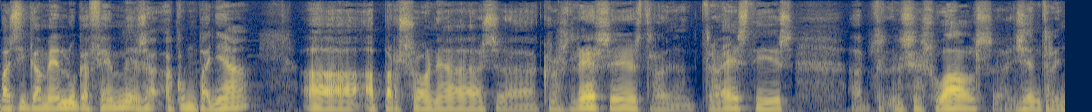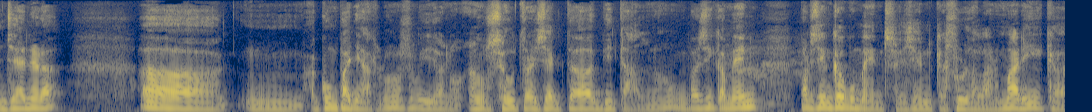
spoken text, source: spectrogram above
Bàsicament el que fem és acompanyar eh, a persones eh, crossdressers, tra travestis, eh, sexuals, gent transgènere, eh, mm, acompanyar-los en el- seu trajecte vital. No? Bàsicament per gent que comença, gent que surt de l'armari, que,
